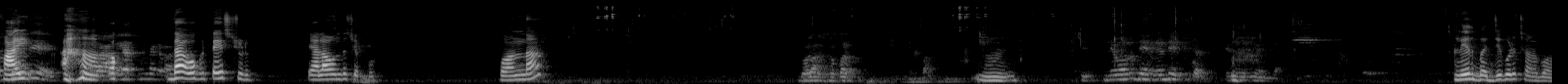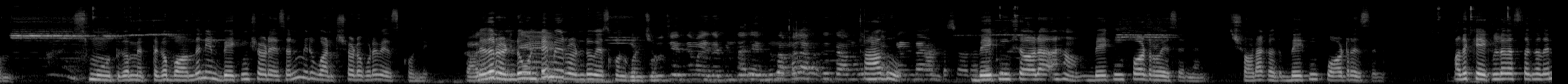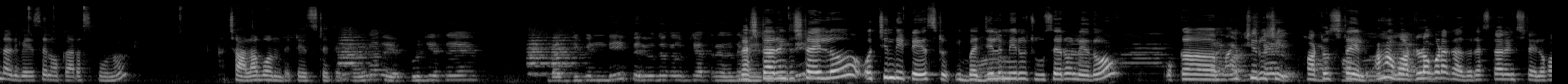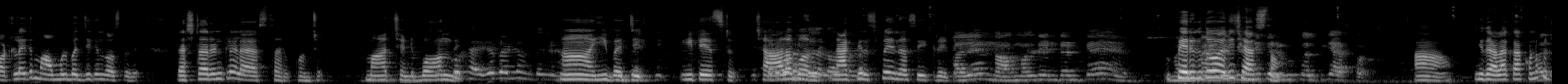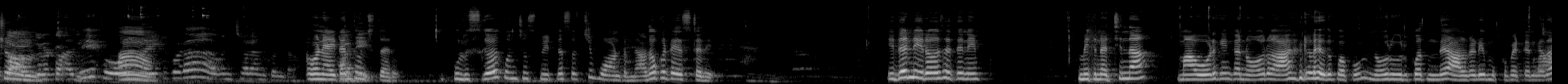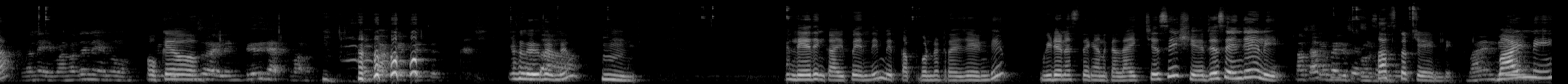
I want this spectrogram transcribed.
ఫైవ్ దా ఒక టేస్ట్ చూడు. ఎలా ఉందో చెప్పు. బాగుందా? లేదు బజ్జీ కూడా చాలా బాగుంది. స్మూత్గా మెత్తగా బాగుంది. నేను బేకింగ్ సోడా వేసాను. మీరు వంట సోడా కూడా వేసుకోండి. లేదా రెండు ఉంటే మీరు రెండు వేసుకోండి కొంచెం. కాదు. బేకింగ్ సోడా బేకింగ్ పౌడర్ వేసాను నేను. సోడా కాదు బేకింగ్ పౌడర్ వేసాను. అదే కేకులో వేస్తాం కదండి అది వేసాను ఒక అర స్పూను. చాలా బాగుంది టేస్ట్ అయితే. ఎప్పుడు చేసే బజ్జి పిండి పెరుగుతో కలిపి చేస్తారు కదా రెస్టారెంట్ స్టైల్లో వచ్చింది ఈ టేస్ట్. ఈ బజ్జీలు మీరు చూసారో లేదో ఒక మంచి రుచి. Hotel style. హోటల్లో. కూడా కాదు రెస్టారెంట్ స్టైల్. హోటల్ అయితే మామూలు బజ్జీ కింద వస్తుంది. రెస్టారెంట్లో ఇలా వేస్తారు కొంచెం. మార్చండి బాగుంది. హైదరాబాద్లో ఉంటుంది ఆ, ఈ బజ్జీ. ఈ టేస్ట్ చాలా బాగుంది. నాకు తెలిసిపోయింది ఆ సీక్రెట్ అదే నార్మల్ ఏంటంటే పెరుగుతో అది చేస్తాం. పెరుగు కలిపి చేస్తారు. ఇది అలా కాకుండా కొంచెం ఓ నైట్ అంతా అది. ఉంచుతారు. పులుసుగా కొంచెం స్వీట్నెస్ వచ్చి బాగుంటుంది. అదొక టేస్ట్ అది. ఇదండి ఈరోజు అయితేనే మీకు నచ్చిందా? మా ఓడికి ఇంకా నోరు ఆగట్లేదు పాపం. నోరు ఊరిపోతుంది. ఆల్రెడీ ముక్క పెట్టాను కదా. ఓకే. లేదండి. లేదు ఇంకా అయిపోయింది. మీరు తప్పకుండా ట్రై చేయండి. వీడియో నచ్చితే కనుక లైక్ చేసి షేర్ చేసి ఏం చేయాలి? సబ్స్క్రైబ్ చేయండి. బాయ్ అండి.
